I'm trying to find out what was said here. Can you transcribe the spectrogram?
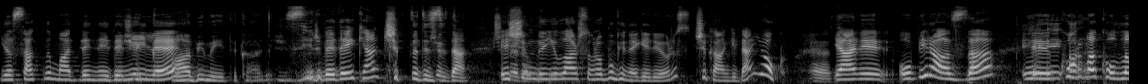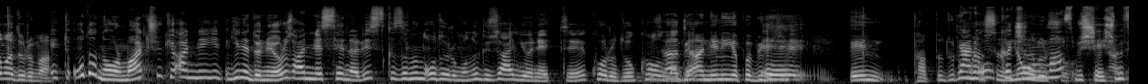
Yasaklı madde nedeniyle Abi miydi kardeşim? zirvedeyken çıktı diziden. e çıkarıldı şimdi yıllar sonra bugüne geliyoruz. Çıkan giden yok. Evet. Yani o biraz da E, e, e, koruma kollama durumu. E, o da normal çünkü anne yine dönüyoruz. Anne senarist kızının o durumunu güzel yönetti, korudu, kolladı. Güzel bir annenin yapabileceği en tatlı durum Yani aslında. o kaçınılmaz bir şey. yani. Şimdi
